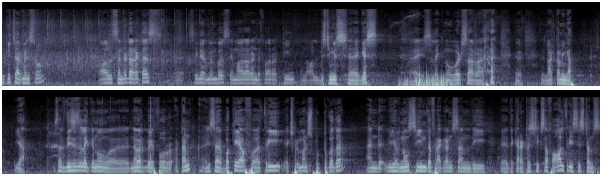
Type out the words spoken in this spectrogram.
Thank you, Chairman ISRO. All center directors, uh, senior members, MRR and FRR team, and all distinguished uh, guests. Uh, it's like no words are uh, not coming up. Yeah. Sir, this is like, you know, uh, never before attempt. It's a bouquet of uh, three experiments put together, and we have now seen the fragrance and the, uh, the characteristics of all three systems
